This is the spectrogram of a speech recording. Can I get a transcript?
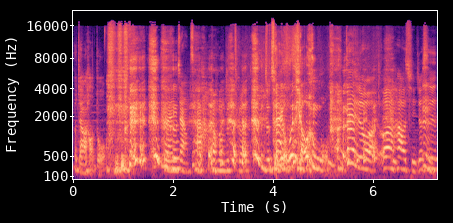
我讲了好多，对你讲差好多。主持人有问题要问我吗？但是我我很好奇，就是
